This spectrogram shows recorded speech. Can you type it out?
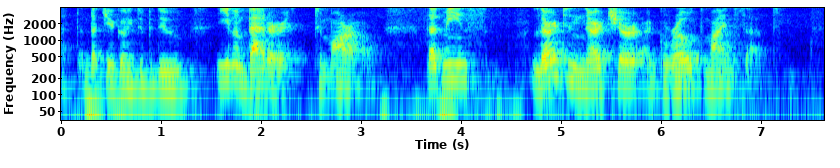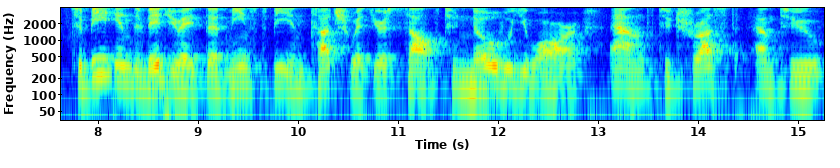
it and that you're going to do even better tomorrow. That means learn to nurture a growth mindset. To be individuated means to be in touch with yourself, to know who you are and to trust and to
